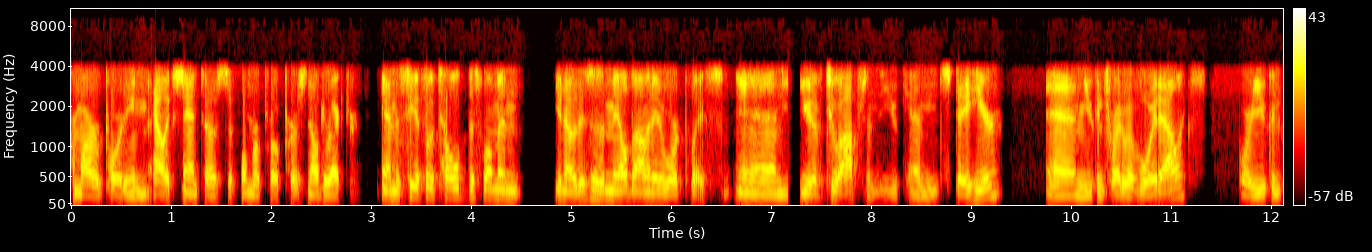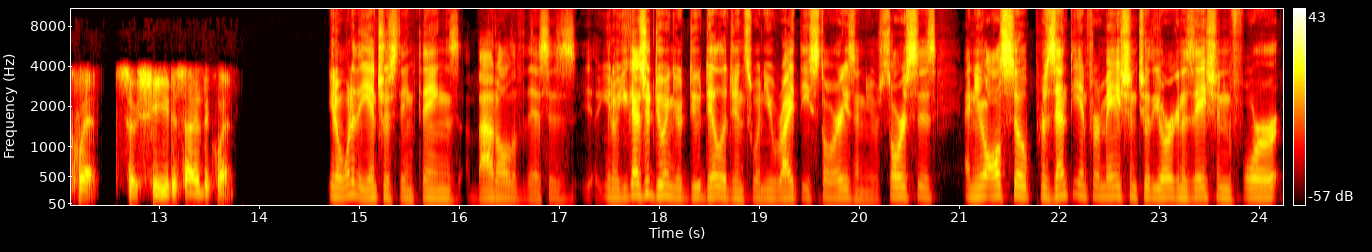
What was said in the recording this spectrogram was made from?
from our reporting, Alex Santos, the former pro personnel director. And the CFO told this woman, you know, this is a male dominated workplace, and you have two options. You can stay here and you can try to avoid Alex, or you can quit. So she decided to quit. You know, one of the interesting things about all of this is, you know, you guys are doing your due diligence when you write these stories and your sources, and you also present the information to the organization for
